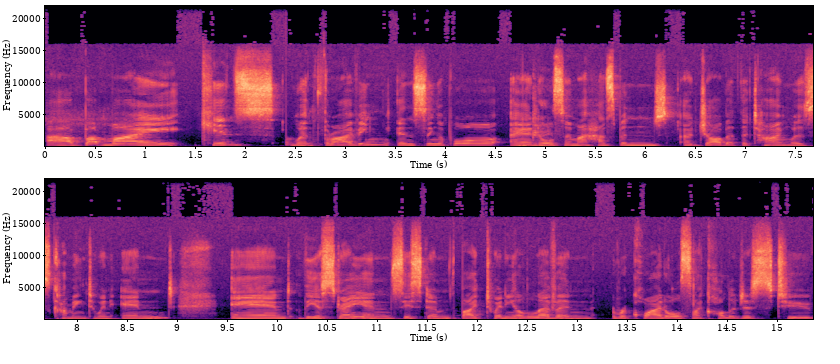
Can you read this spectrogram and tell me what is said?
Uh, but my kids weren't thriving in Singapore, and Okay. also my husband's uh, job at the time was coming to an end. And the Australian system by 2011 required all psychologists to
